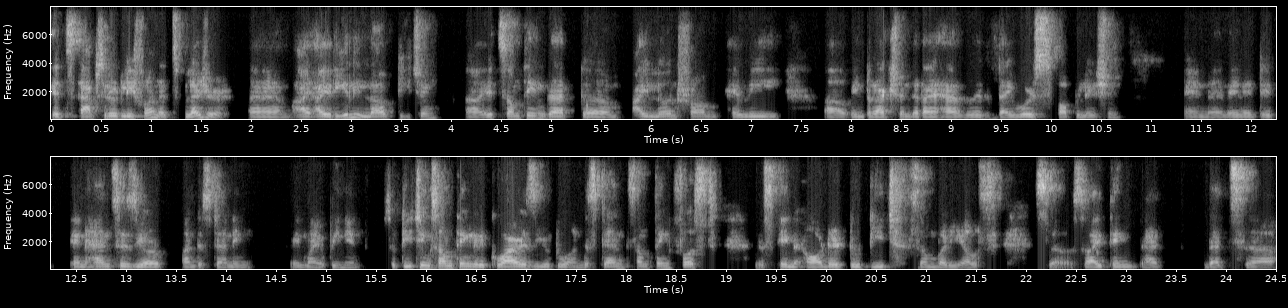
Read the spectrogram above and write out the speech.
it's absolutely fun. It's pleasure. Um, I, I, really love teaching. Uh, it's something that um, I learn from every uh, interaction that I have with diverse population, and, and it, it enhances your understanding, in my opinion. So teaching something requires you to understand something first, in order to teach somebody else. So so I think that that's uh,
